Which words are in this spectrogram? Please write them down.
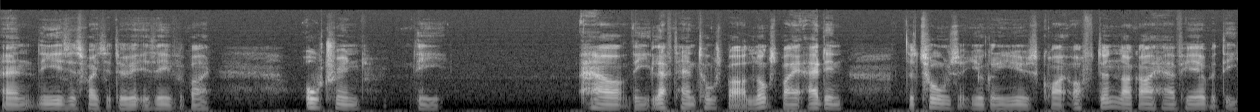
and the easiest way to do it is either by altering the how the left hand tools bar looks by adding the tools that you're going to use quite often like I have here with the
